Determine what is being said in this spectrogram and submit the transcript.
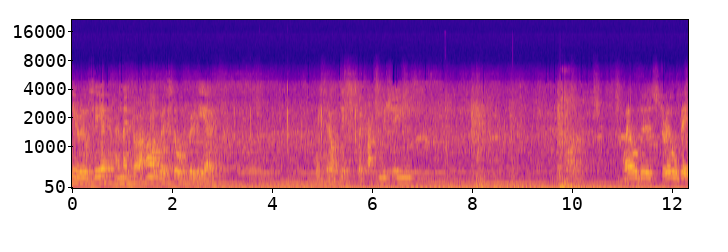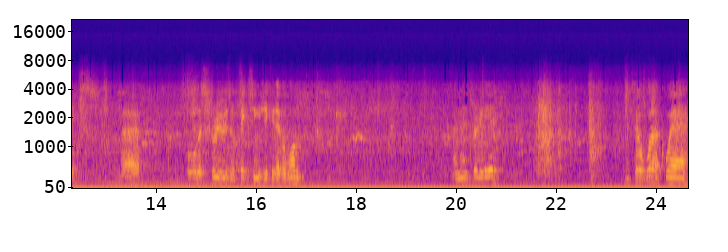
Materials here, and they've got a hardware store through here. They sell discs for cutting machines, welders, drill bits, uh, all the screws and fixings you could ever want. And then through here, they sell workwear,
